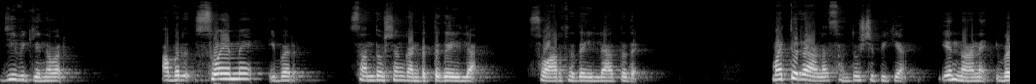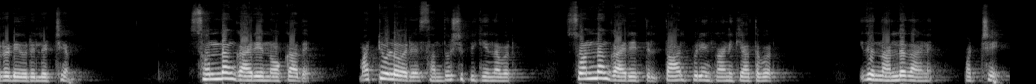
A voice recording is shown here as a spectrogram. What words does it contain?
ജീവിക്കുന്നവർ. അവർ സ്വയമേ ഇവർ സന്തോഷം കണ്ടെത്തുകയില്ല. സ്വാർത്ഥതയില്ലാത്തത്. മറ്റൊരാളെ സന്തോഷിപ്പിക്കുക എന്നാണ് ഇവരുടെ ഒരു ലക്ഷ്യം. സ്വന്തം കാര്യം നോക്കാതെ മറ്റുള്ളവരെ സന്തോഷിപ്പിക്കുന്നവർ. സ്വന്തം കാര്യത്തിൽ താല്പര്യം കാണിക്കാത്തവർ. ഇത് നല്ലതാണ്. പക്ഷേ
